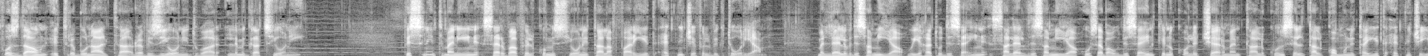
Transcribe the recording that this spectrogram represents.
fost dawn it-Tribunal ta' Reviżjoni dwar l-Immigrazzjoni. Fis-snin 80 serva fil-Kummissjoni tal-Affarijiet Etniċi fil-Victoria. Mill-1991 sal-1997 kien ukoll iċ-Chairman tal-Kunsill tal-Komunitajiet Etniċi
